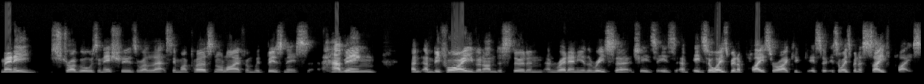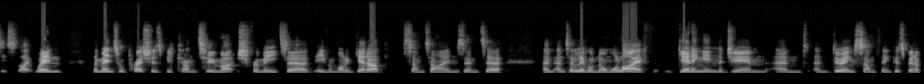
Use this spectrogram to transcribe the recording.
many struggles and issues, whether that's in my personal life and with business, having and, and before I even understood and, and read any of the research, it's, it's, uh, it's always been a place where I could, it's, it's always been a safe place. It's like when the mental pressures become too much for me to even want to get up sometimes and to and, and to live a normal life, getting in the gym and and doing something has been a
